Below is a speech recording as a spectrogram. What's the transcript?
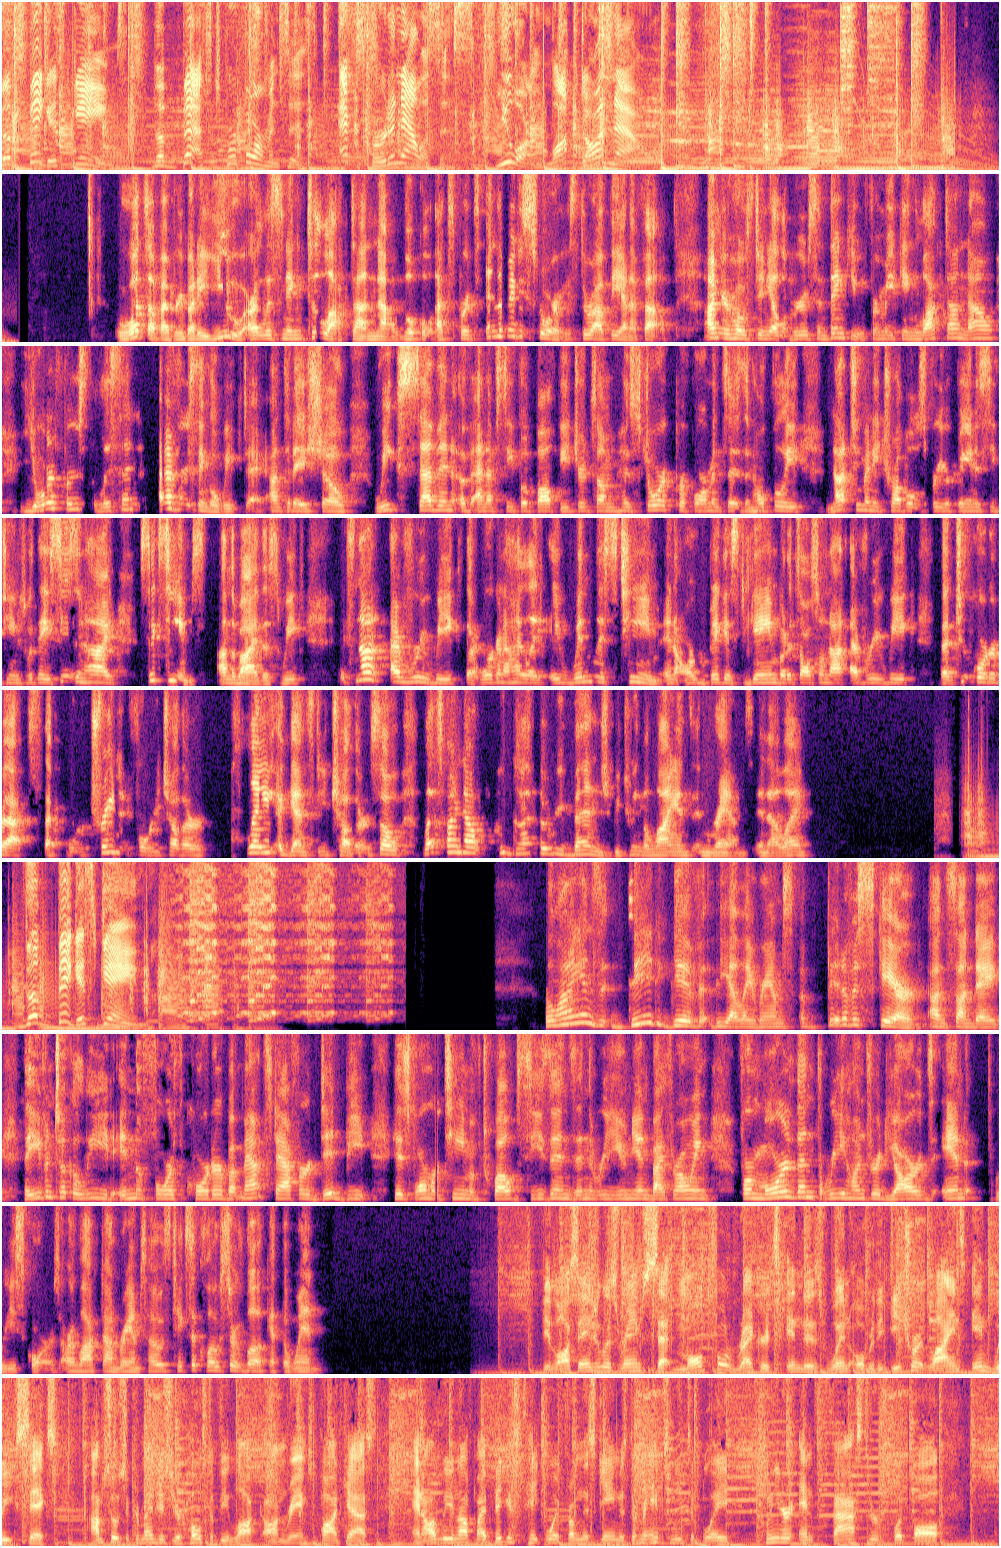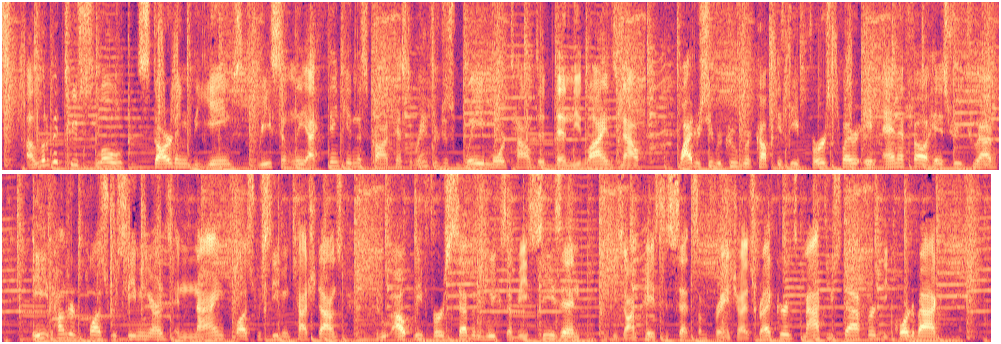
The biggest games, the best performances, expert analysis. You are Locked On Now. What's up, everybody? You are listening to Locked On Now, local experts in the biggest stories throughout the NFL. I'm your host, Daniela Bruce, and thank you for making Locked On Now your first listen every single weekday. On today's show, week seven of NFC football featured some historic performances and hopefully not too many troubles for your fantasy teams with a season high six teams on the bye this week. It's not every week that we're going to highlight a winless team in our biggest game, but it's also not every week that two quarterbacks that were traded for each other play against each other. So let's find out who got the revenge between the Lions and Rams in LA. The biggest game. The Lions did give the LA Rams a bit of a scare on Sunday. They even took a lead in the fourth quarter, but Matt Stafford did beat his former team of 12 seasons in the reunion by throwing for more than 300 yards and three scores. Our Locked On Rams host takes a closer look at the win. The Los Angeles Rams set multiple records in this win over the Detroit Lions in week six. I'm Sosa Kremenjas, your host of the Locked On Rams podcast. And oddly enough, my biggest takeaway from this game is the Rams need to play cleaner and faster football a little bit too slow starting the games recently. I think in this contest, the Rams are just way more talented than the Lions. Now, wide receiver Cooper Kupp is the first player in NFL history to have 800 plus receiving yards and nine plus receiving touchdowns throughout the first seven weeks of a season. He's on pace to set some franchise records. Matthew Stafford, the quarterback,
